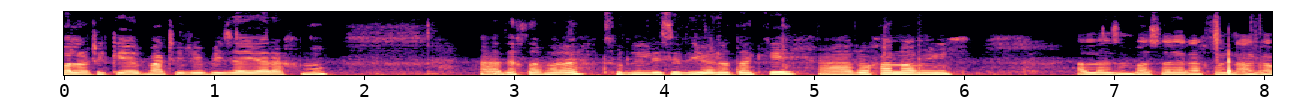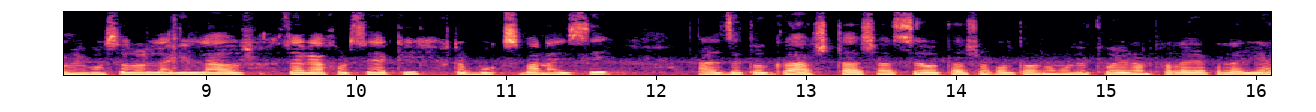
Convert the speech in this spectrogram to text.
বালাটিকে মাটিরে ভিজাইয়া রাখমু। দেখতে পারা তুলি লিছি দুইটা তাকে। আর ওখানে আমি আল্লাহ বাসায় রাখবেন আগামী বছরের লাগি লাউর জায়গা করছে আর কি একটা বক্স বানাইছি। আর যত গাছ টাছ আছে ওটা সকল তখন মধ্যে থইরাম ফেলাইয়া ফেলাইয়া,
